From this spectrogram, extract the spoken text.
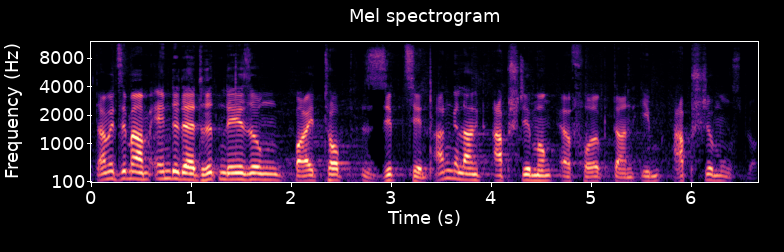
Damit sind wir am Ende der dritten Lesung bei Top 17 angelangt. Abstimmung erfolgt dann im Abstimmungsblock.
